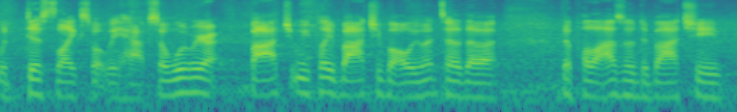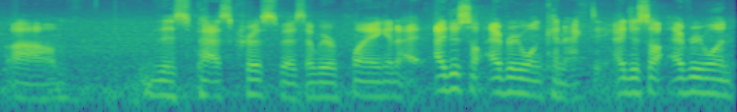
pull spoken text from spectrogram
what dislikes, what we have. So when we were at bocce, we played bocce ball. We went to the, the Palazzo de Bocce. Um, this past Christmas that we were playing, and I, I just saw everyone connecting. I just saw everyone,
